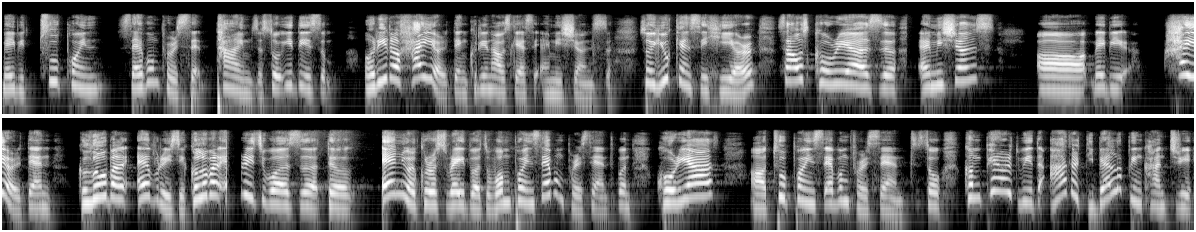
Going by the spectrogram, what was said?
maybe 2.7% times. So it is a little higher than greenhouse gas emissions. So you can see here, South Korea's emissions uh, maybe higher than global average. Global average was uh, the annual growth rate was 1.7%, but Korea, uh, 2.7%. So compared with other developing country,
